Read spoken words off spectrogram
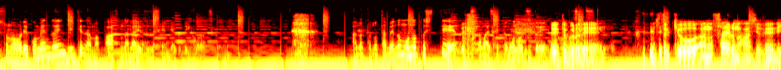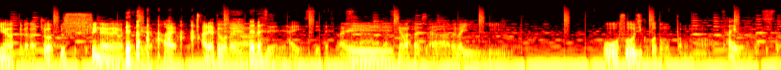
そのレコメンドエンジンっていうのはまあパーソナライズ戦略の一個なんですけどね。あなたのためのものとして、あのカスタマイズされたものをずっとというところでちょっと今日、あの、サイロの話を全然できなかったから、今日は薄い内容になりましたので、はい。ありがとうございます。確かにね、はい、失礼いたしまはした。い。じゃあまた明日。バイバイ。放送事故かと思ったもんな。サイロの話したの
